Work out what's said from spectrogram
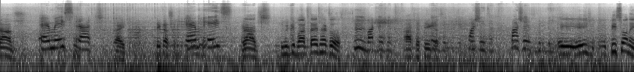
Raj M H Raj right ঠিক আছে। এম এইচ রাজ তুমি কি বাড্ডায় থাকো? হুম আচ্ছা ঠিক আছে। পাশেই থাকে পাশে এই এই হুম পিছনে।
